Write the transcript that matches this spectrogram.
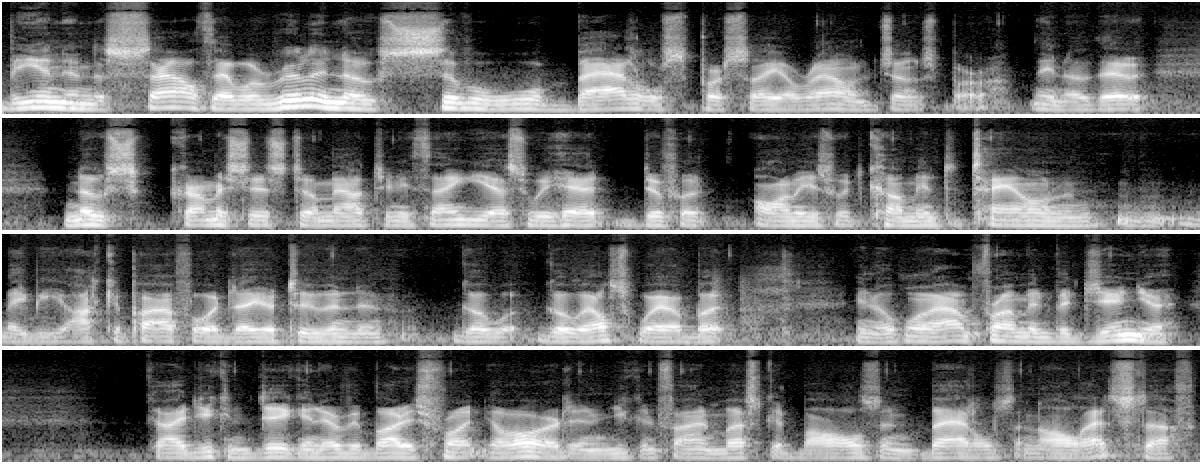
being in the South, there were really no Civil War battles per se around Jonesborough. You know, there no skirmishes to amount to anything. Yes, we had different armies would come into town and maybe occupy for a day or two and then go go elsewhere. But you know, where I'm from in Virginia, God, you can dig in everybody's front yard and you can find musket balls and battles and all that stuff.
